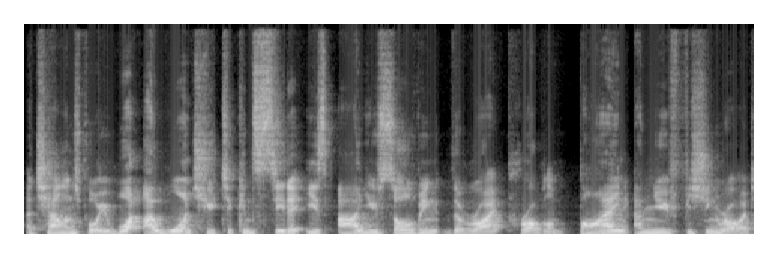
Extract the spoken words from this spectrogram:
a challenge for you. What I want you to consider is are you solving the right problem? Buying a new fishing rod,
